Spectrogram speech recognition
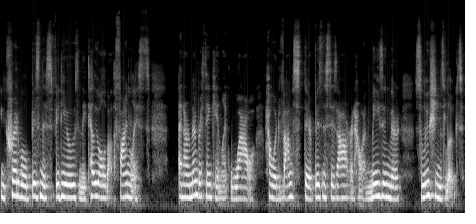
incredible business videos, and they tell you all about the finalists. And I remember thinking, like, wow, how advanced their businesses are and how amazing their solutions looked.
